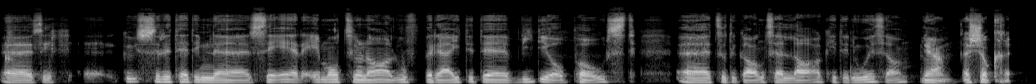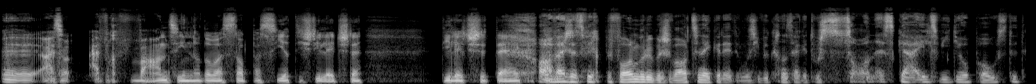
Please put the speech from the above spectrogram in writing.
wo äh, sich äh, geäussert hat in einem sehr emotional aufbereiteten Videopost äh, zu der ganzen Lage in den USA. Ja, es ist schon, äh, also einfach Wahnsinn, oder was da passiert ist die letzten, die letzten Tage. Ah, weißt du, vielleicht, bevor wir über Schwarzenegger reden, muss ich wirklich noch sagen, du hast so ein geiles Video gepostet.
